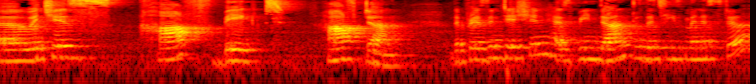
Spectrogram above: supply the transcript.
uh, which is half baked, half done. The presentation has been done to the Chief Minister,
